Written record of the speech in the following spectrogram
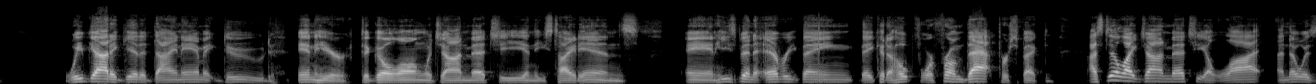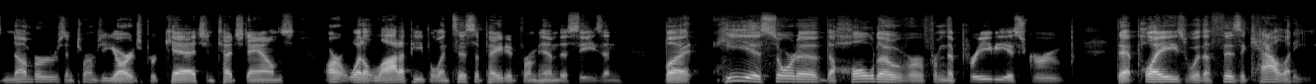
we've got to get a dynamic dude in here to go along with John Metchie and these tight ends. And he's been everything they could have hoped for from that perspective. I still like John Metchie a lot. I know his numbers in terms of yards per catch and touchdowns aren't what a lot of people anticipated from him this season, but he is sort of the holdover from the previous group that plays with a physicality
